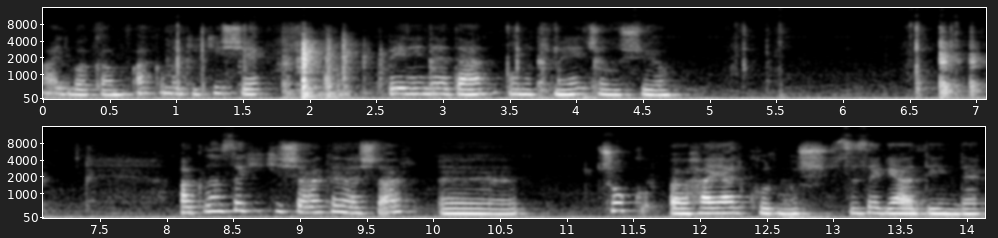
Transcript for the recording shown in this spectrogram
Haydi bakalım aklımdaki kişi beni neden unutmaya çalışıyor? Aklınızdaki kişi arkadaşlar e, çok e, hayal kurmuş size geldiğinde.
